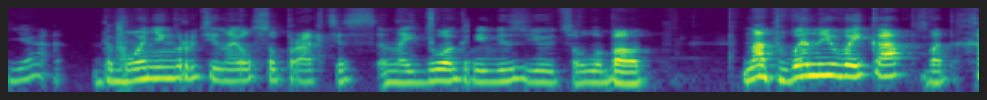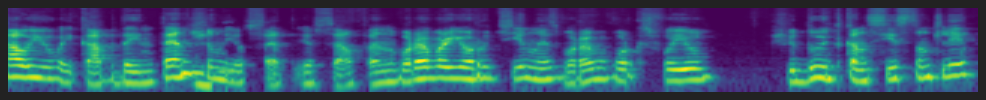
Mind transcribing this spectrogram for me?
Yeah. The morning routine i also practice and i do agree with you. It's all about not when you wake up but how you wake up the intention mm-hmm. you set yourself. And whatever your routine is whatever works for you if you do it consistently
